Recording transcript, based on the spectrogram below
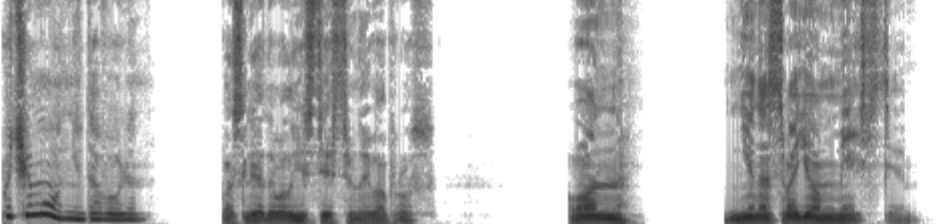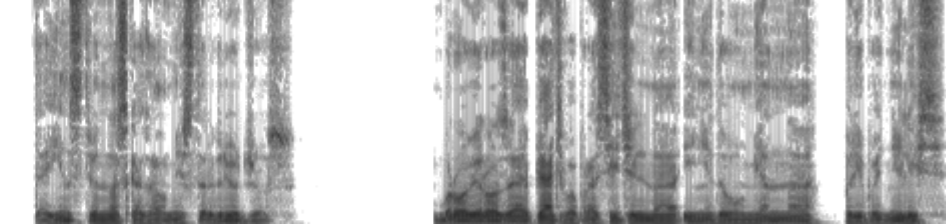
«Почему он недоволен?» — последовал естественный вопрос. «Он не на своем Брови Розы опять вопросительно и недоуменно приподнялись.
